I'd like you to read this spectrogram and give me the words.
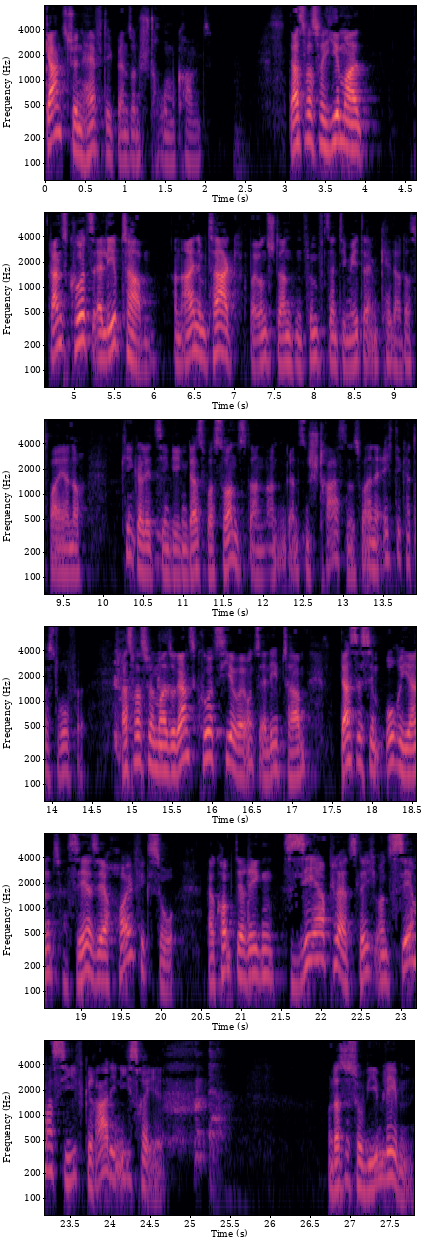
ganz schön heftig, wenn so ein Strom kommt. Das, was wir hier mal ganz kurz erlebt haben, an einem Tag, bei uns standen fünf Zentimeter im Keller, das war ja noch Kinkerlitzchen gegen das, was sonst an, an ganzen Straßen, das war eine echte Katastrophe. Das, was wir mal so ganz kurz hier bei uns erlebt haben, das ist im Orient sehr, sehr häufig so. Da kommt der Regen sehr plötzlich und sehr massiv, gerade in Israel. Und das ist so wie im Leben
